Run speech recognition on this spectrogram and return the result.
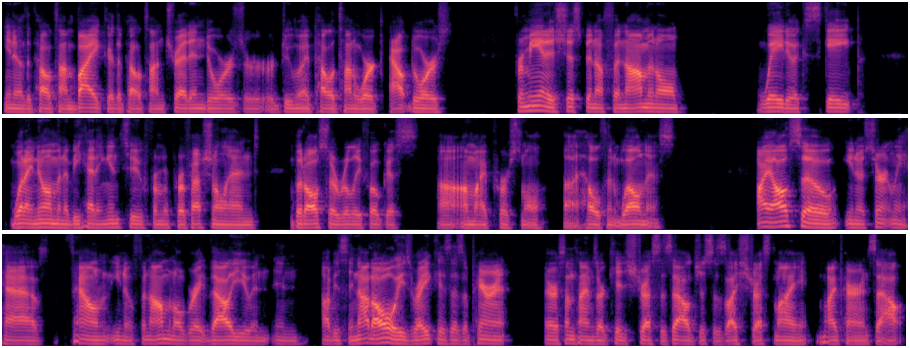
you know, the Peloton bike or the Peloton tread indoors or, or do my Peloton work outdoors, for me, it has just been a phenomenal way to escape what I know I'm going to be heading into from a professional end, but also really focus uh, on my personal uh, health and wellness. I also, you know, certainly have found, you know, phenomenal great value and in obviously not always, right? Because as a parent, there are sometimes our kids stress us out just as I stressed my my parents out.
